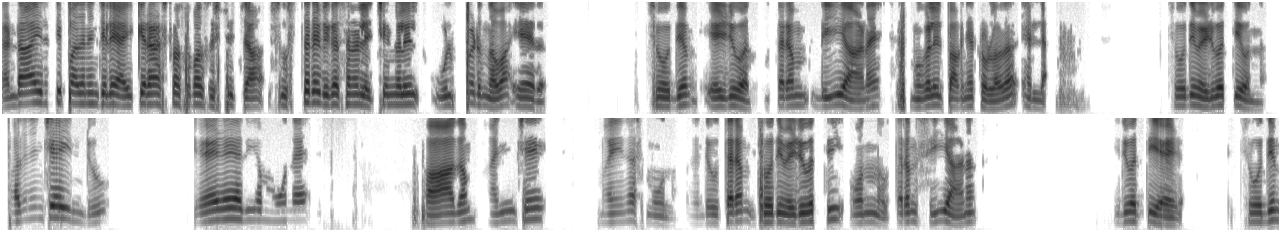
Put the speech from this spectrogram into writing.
രണ്ടായിരത്തി പതിനഞ്ചിലെ ഐക്യരാഷ്ട്രസഭ സൃഷ്ടിച്ച സുസ്ഥിര വികസന ലക്ഷ്യങ്ങളിൽ ഉൾപ്പെടുന്നവ ഏത്? ചോദ്യം എഴുപത്. ഉത്തരം ഡി ആണ്. മുകളിൽ പറഞ്ഞിട്ടുള്ളത് എല്ലാം. ചോദ്യം എഴുപത്തി ഒന്ന് പതിനഞ്ച് ഇന്റു ഏഴ് അധികം മൂന്ന് ഭാഗം അഞ്ച് മൈനസ് മൂന്ന്. അതിന്റെ ഉത്തരം ചോദ്യം എഴുപത്തി ഒന്ന്. ഉത്തരം സി ആണ്. ഇരുപത്തിയേഴ്. ചോദ്യം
